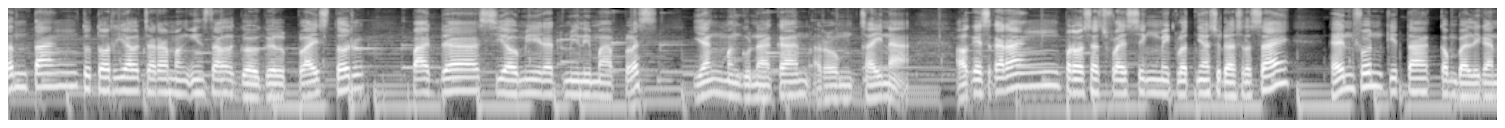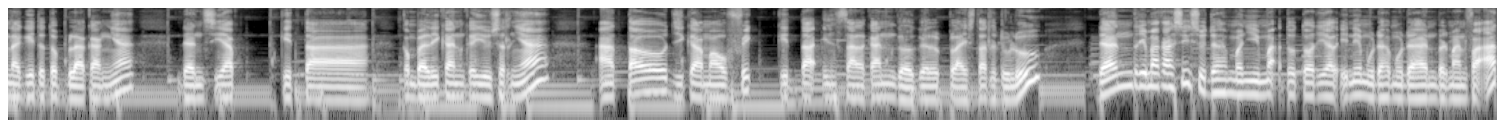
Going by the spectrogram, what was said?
tentang tutorial cara menginstal Google Play Store pada Xiaomi Redmi 5 Plus yang menggunakan ROM China. Oke, sekarang proses flashing micloud-nya sudah selesai. Handphone kita kembalikan lagi tutup belakangnya dan siap kita kembalikan ke usernya. Atau jika mau fix kita instalkan Google Play Store dulu. Dan terima kasih sudah menyimak tutorial ini mudah-mudahan bermanfaat.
